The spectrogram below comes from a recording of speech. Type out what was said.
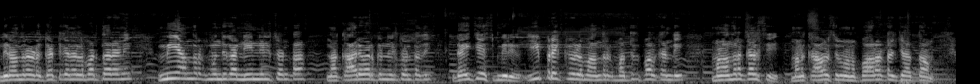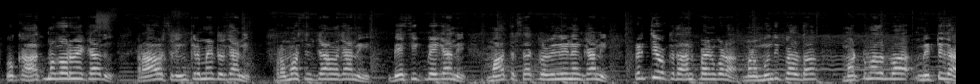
మీరందరూ కూడా గట్టిగా నిలబడతారని మీ అందరికి ముందుగా నేను నిల్చుంటా నా కార్యవర్గం నిల్చుంటుంది. దయచేసి మీరు ఈ ప్రక్రియలో మా అందరికి మద్దతు పలకండి. మనందరం కలిసి మనకు కావాల్సిన మనం పోరాటం చేద్దాం. ఒక ఆత్మగౌరవమే కాదు రావాల్సిన ఇంక్రిమెంట్లు కానీ ప్రమోషన్ ఛానల్ కానీ బేసిక్ పే కానీ మాతృశాఖలో విలీనం కానీ ప్రతి ప్రతి ఒక్క దానిపైన కూడా మనం ముందుకు వెళ్దాం. మొట్టమొదటి మెట్టుగా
